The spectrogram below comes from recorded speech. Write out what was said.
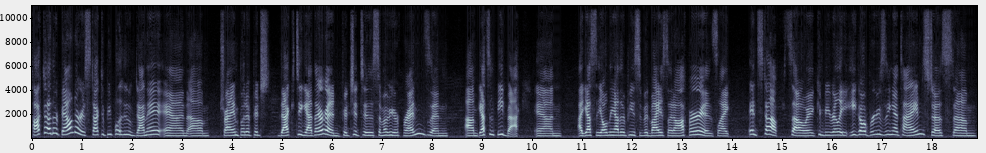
Talk to other founders, talk to people who've done it, and um, try and put a pitch deck together and pitch it to some of your friends and um, get some feedback. And I guess the only other piece of advice I'd offer is like, it's tough. So it can be really ego bruising at times. Just um,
